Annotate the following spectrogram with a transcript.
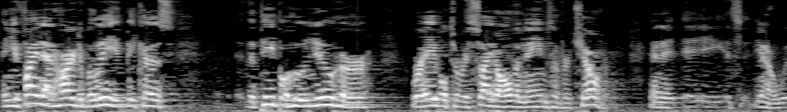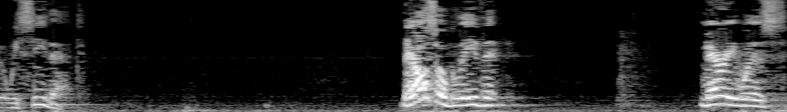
And you find that hard to believe because the people who knew her were able to recite all the names of her children. And it, it, you know, we, we see that. They also believe that Mary was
